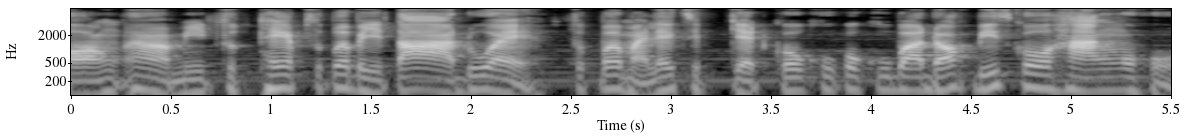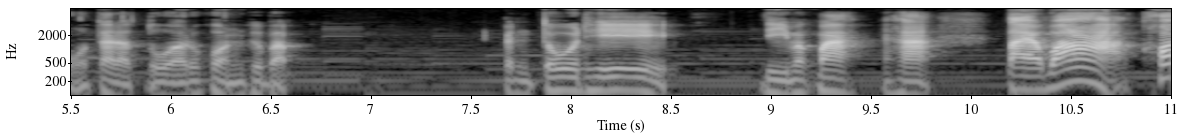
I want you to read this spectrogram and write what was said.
องอ่ามีสุดเทพซูเปอร์เบจิต้าด้วยซูเปอร์หมายเลข 17 โกคูโกคูบาด็อกบิสโกฮังโอ้โห แต่ละตัวทุกคนคือแบบ เป็นตู้ที่ดีมากๆนะฮะ แต่ว่าข้อ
